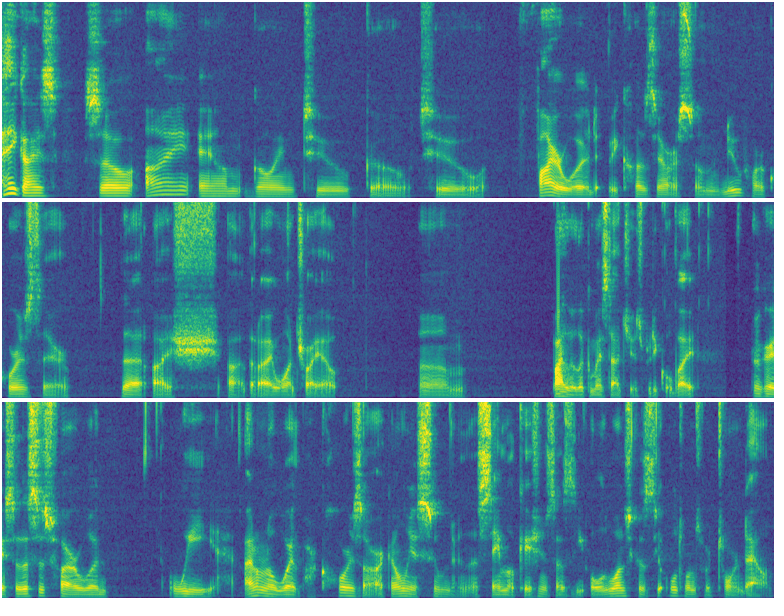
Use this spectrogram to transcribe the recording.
Hey guys, so I am going to go to Firewood because there are some new parkours there that I uh, that I want to try out. Um, by the way, look at my statue; it's pretty cool, right? Okay, so this is Firewood. We I don't know where the parkours are. I can only assume they're in the same locations as the old ones because the old ones were torn down.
